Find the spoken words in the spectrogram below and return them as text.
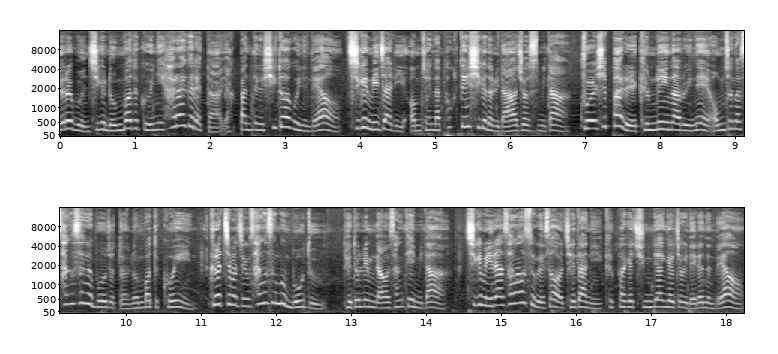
여러분, 지금 롬바드 코인이 하락을 했다 약반등을 시도하고 있는데요. 지금 이 자리 엄청난 폭등 시그널이 나와주었습니다. 9월 18일 금리 인하로 인해 엄청난 상승을 보여줬던 롬바드 코인. 그렇지만 지금 상승분 모두 되돌림 나온 상태입니다. 지금 이러한 상황 속에서 재단이 급하게 중대한 결정을 내렸는데요.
